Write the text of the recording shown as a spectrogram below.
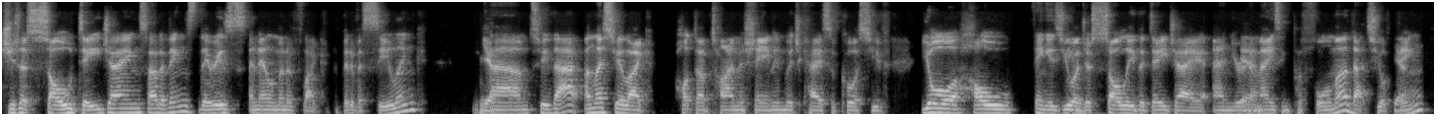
just a soul DJing side of things, there is an element of like a bit of a ceiling, yeah, um, to that. Unless you're like Hot Dub Time Machine, in which case, of course, you've your whole thing is you mm. are just solely the DJ and you're yeah. an amazing performer. That's your yeah. thing.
